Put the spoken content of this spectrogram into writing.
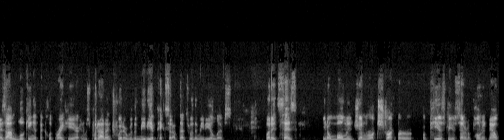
as I'm looking at the clip right here, and it was put out on Twitter where the media picks it up. That's where the media lives. But it says you know, moment General Struckber appears to be a Senate opponent. Now,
